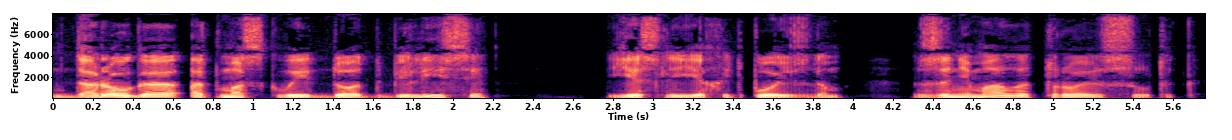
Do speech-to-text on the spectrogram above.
Дорога от Москвы до Тбилиси, если ехать поездом, занимала трое суток.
